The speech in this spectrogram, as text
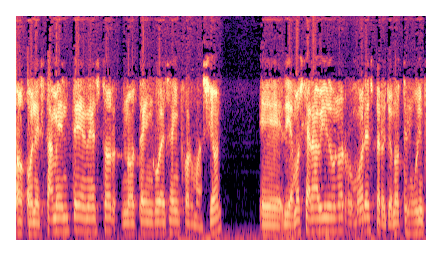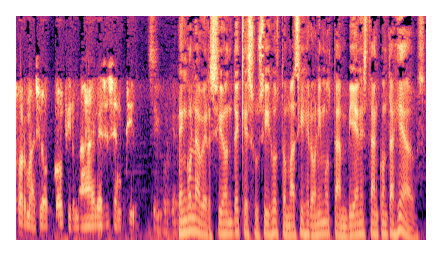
Honestamente, Néstor, no tengo esa información. Eh, digamos que han habido unos rumores, pero yo no tengo información confirmada en ese sentido. Sí, porque tengo la versión de que sus hijos Tomás y Jerónimo también están contagiados.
